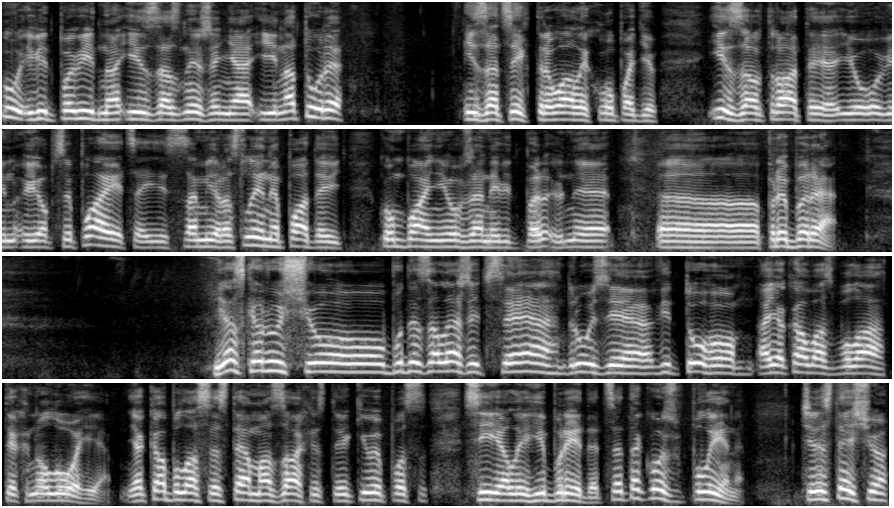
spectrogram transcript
Ну і відповідно із-за зниження і натури із-за цих тривалих опадів, із-за втрати його він і обсипається, і самі рослини падають, комбайн його вже не, відпер... не е, прибере. Я скажу, що буде залежати все, друзі, від того, а яка у вас була технологія, яка була система захисту, які ви посіяли гібриди. Це також вплине. Через те, що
